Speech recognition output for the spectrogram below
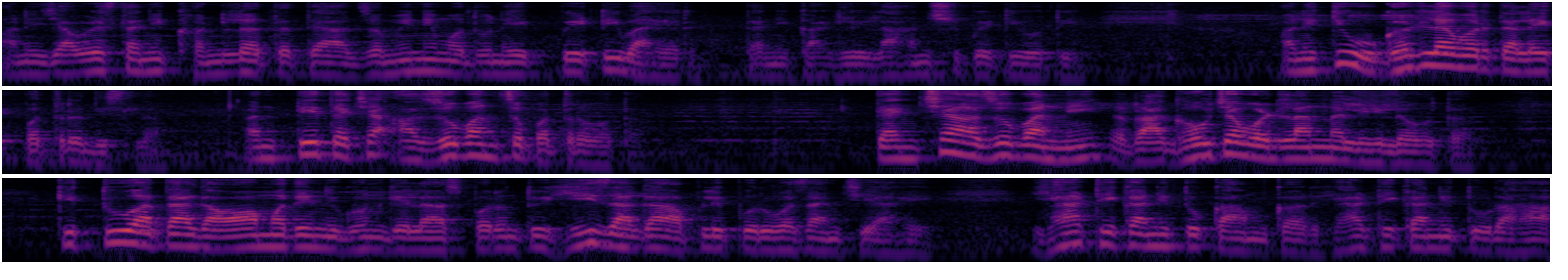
आणि ज्यावेळेस त्यांनी खणलं तर त्या जमिनीमधून एक पेटी बाहेर त्यांनी काढली लहानशी पेटी होती. आणि ती उघडल्यावर त्याला एक पत्र दिसलं. आणि ते त्याच्या आजोबांचं पत्र होतं. त्यांच्या आजोबांनी राघवच्या वडिलांना लिहिलं होतं की तू आता गावामध्ये निघून गेलास परंतु ही जागा आपली पूर्वजांची आहे. ह्या ठिकाणी तू काम कर ह्या ठिकाणी तू राहा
